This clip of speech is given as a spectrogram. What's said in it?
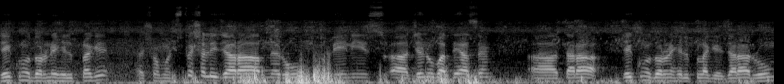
যে কোনো ধরনের হেল্প লাগে সময় স্পেশালি যারা আপনার রোম ভেনিস জেনোবাতে আছেন তারা যে কোনো ধরনের হেল্প লাগে। যারা রোম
